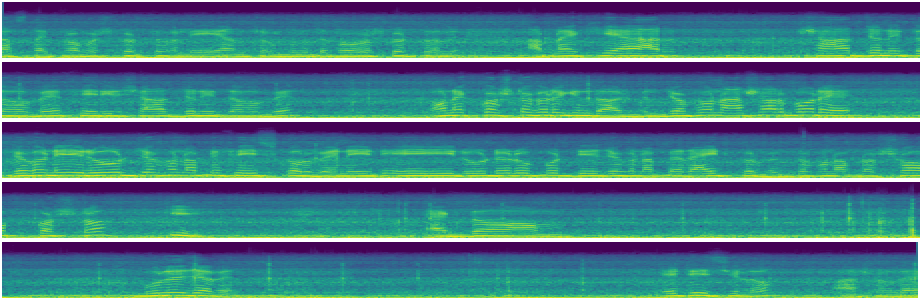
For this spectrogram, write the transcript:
রাস্তায় প্রবেশ করতে হলে, এই অঞ্চলগুলোতে প্রবেশ করতে হলে আপনাকে আর সাহায্য নিতে হবে, ফেরির সাহায্য নিতে হবে। অনেক কষ্ট করে কিন্তু আসবেন। যখন আসার পরে যখন এই রোড যখন আপনি ফেস করবেন, এই এই রোডের উপর দিয়ে যখন আপনি রাইড করবেন, তখন আপনার সব কষ্ট কি? একদম ভুলে যাবেন। এটি ছিল আসলে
